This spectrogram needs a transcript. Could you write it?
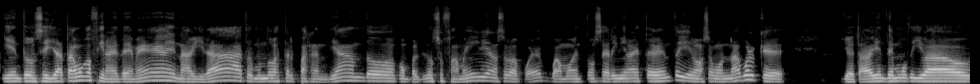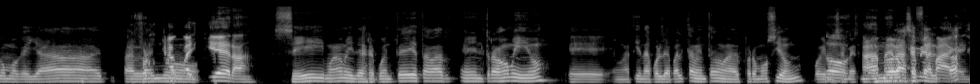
Y entonces ya estamos a finales de mes, en Navidad, todo el mundo va a estar parrandeando, compartiendo su familia. Nosotros, pues, vamos entonces a eliminar este evento y no hacemos nada porque yo estaba bien desmotivado, como que ya para el año. cualquiera. Sí, mano, y de repente yo estaba en el trabajo mío, eh, en una tienda por departamento, en una promoción. Porque no, me, a, menos que me paguen,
